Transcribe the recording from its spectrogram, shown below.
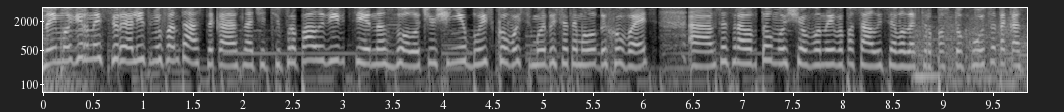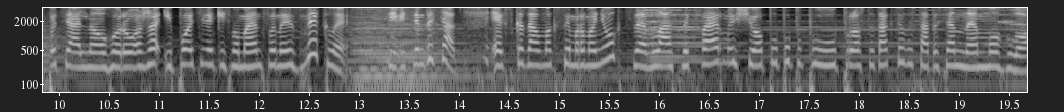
Неймовірний сюрреалізм і фантастика. Значить, пропали вівці на Золочівщині близько 80 молодих овець. А, Вся справа в тому, що вони випасалися в електропастуху. Це така спеціальна огорожа, і потім в якийсь момент вони зникли. Всі 80. Як сказав Максим Романюк, це власник ферми, що пу-пу-пу-пу, просто так цього статися не могло.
